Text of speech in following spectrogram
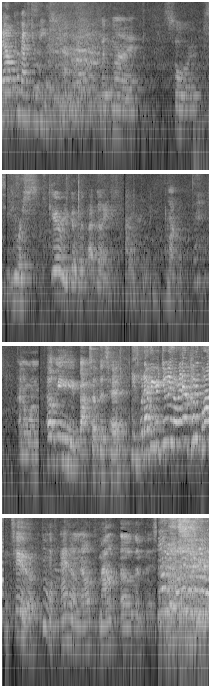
Now come after me. With my sword. You are scary good with that knife. Come on. I know one. Help me box up this head. Please, whatever you're doing over there couldn't possibly. Two. Hmm, I don't know. Mount Olympus. No, no, no, no, no, no, no,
